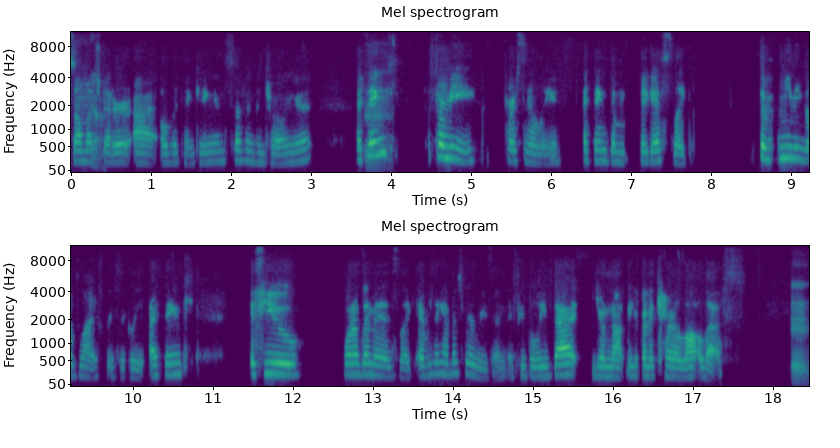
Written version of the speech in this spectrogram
so much yeah. better at overthinking and stuff and controlling it. Mm. I think for me personally, I think the biggest like the meaning of life basically. I think if you one of them is like everything happens for a reason. If you believe that, you're not you're gonna care a lot less. mm,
